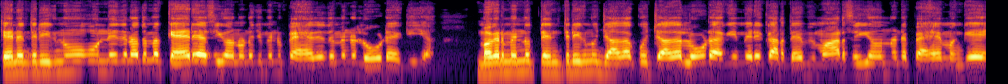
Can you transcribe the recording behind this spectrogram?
3 ਤਰੀਕ ਨੂੰ ਉਹਨੇ ਦਿਨਾਂ ਤੋਂ ਮੈਂ ਕਹਿ ਰਿਹਾ ਸੀਗਾ ਉਹਨਾਂ ਨੂੰ ਜੀ ਮੈਨੂੰ ਪੈਸੇ ਦੇ ਦਿਓ ਮੈਨੂੰ ਲੋੜ ਹੈਗੀ ਆ। ਮਗਰ ਮੈਨੂੰ 3 ਤਰੀਕ ਨੂੰ ਜ਼ਿਆਦਾ ਕੁਝ ਜ਼ਿਆਦਾ ਲੋੜ ਹੈਗੀ ਮੇਰੇ ਘਰ ਦੇ ਬਿਮਾਰ ਸੀਗੇ ਉਹਨਾਂ ਨੇ ਪੈਸੇ ਮੰਗੇ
